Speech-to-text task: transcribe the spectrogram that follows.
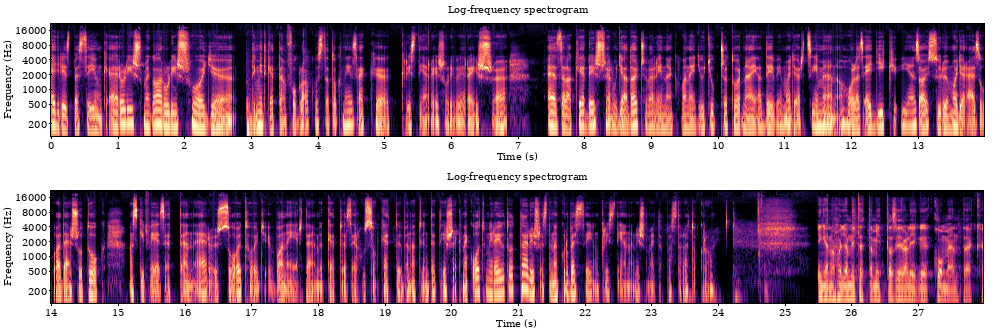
egyrészt beszéljünk erről is, meg arról is, hogy ti mindketten foglalkoztatok, nézek Krisztiánra és Olivére is ezzel a kérdéssel. Ugye a Deutsche van egy YouTube csatornája a DV Magyar címen, ahol az egyik ilyen zajszűrő magyarázó adásotok, az kifejezetten erről szólt, hogy van-e értelmük 2022-ben a tüntetéseknek. Ott mire jutottál, és aztán akkor beszéljünk Krisztiánnal is majd tapasztalatokról. Igen, ahogy említettem, itt azért elég kommentek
